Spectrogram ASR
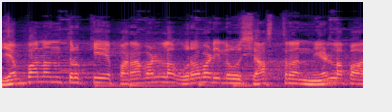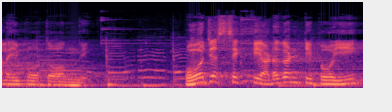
యవ్వనం త్రొక్కే పరవళ్ళ ఉరవడిలో శాస్త్రం నీళ్ళపాలైపోతోంది. ఓజశక్తి అడుగంటిపోయి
